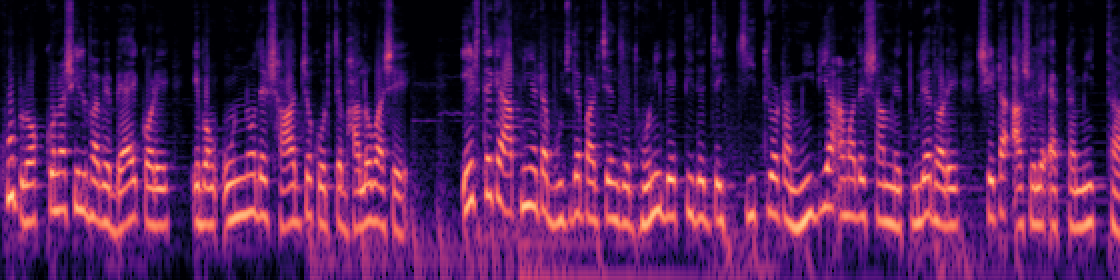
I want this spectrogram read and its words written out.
খুব রক্ষণশীলভাবে ব্যয় করে এবং অন্যদের সাহায্য করতে ভালোবাসে। এর থেকে আপনি এটা বুঝতে পারছেন যে ধনী ব্যক্তিদের যেই চিত্রটা মিডিয়া আমাদের সামনে তুলে ধরে, সেটা আসলে একটা মিথ্যা।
